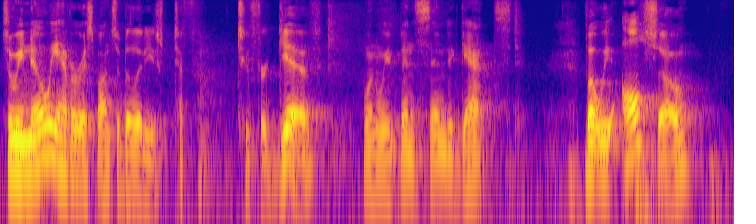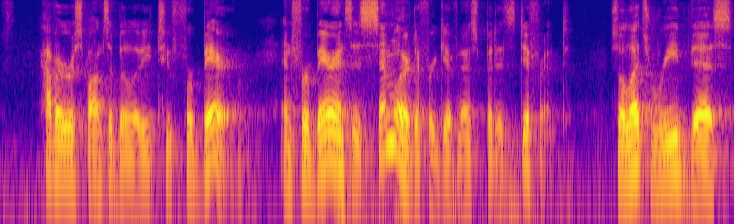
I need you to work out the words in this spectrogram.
So we know we have a responsibility to, to forgive when we've been sinned against. But we also have a responsibility to forbear. And forbearance is similar to forgiveness, but it's different. So let's read this.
